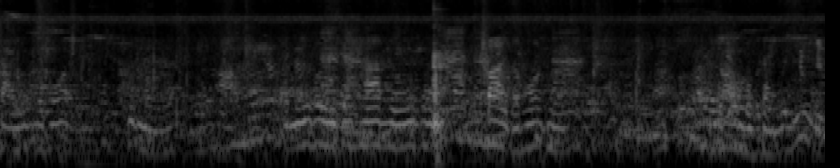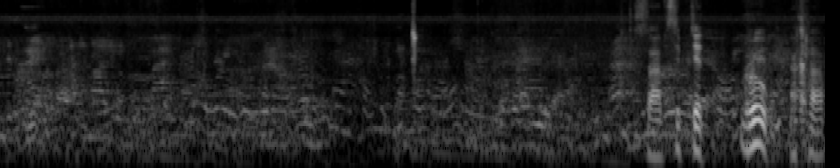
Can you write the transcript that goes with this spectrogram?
ไก่กระโหดขึ้นหมูอันนี้ก็จะทานอยู่ป้ายกระโหดนี่เอาหมกไก่ 37 รูปนะครับ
